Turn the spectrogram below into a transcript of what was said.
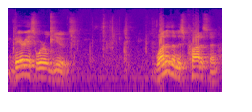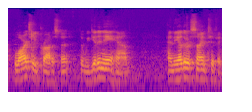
various worldviews. One of them is Protestant, largely Protestant, that we get in Ahab, and the other is scientific.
